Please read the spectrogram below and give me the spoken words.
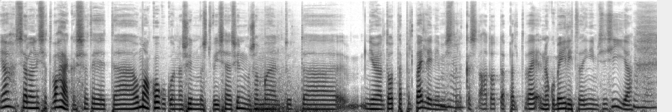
jah, seal on lihtsalt vahe, kas sa teed äh, oma kogukonna sündmust või see sündmus on mõeldud äh, nii-öelda Otepäält välja inimestele mm, -hmm. kas sa tahad Otepäält nagu meelitada inimesi siia mm. -hmm.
